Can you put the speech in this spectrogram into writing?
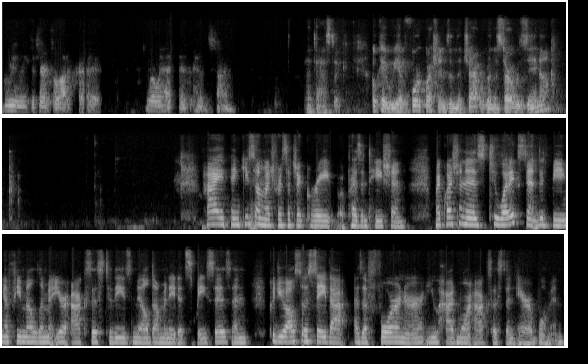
really deserves a lot of credit well ahead, ahead of his time. Fantastic. Okay, we have four questions in the chat. We're going to start with Zaina. Hi, thank you so much for such a great uh, presentation. My question is To what extent did being a female limit your access to these male dominated spaces? And could you also say that as a foreigner, you had more access than Arab women?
